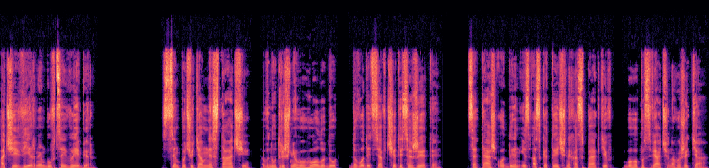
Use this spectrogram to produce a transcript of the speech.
а чи вірним був цей вибір? З цим почуттям нестачі, внутрішнього голоду доводиться вчитися жити це теж один із аскетичних аспектів богопосвяченого життя.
